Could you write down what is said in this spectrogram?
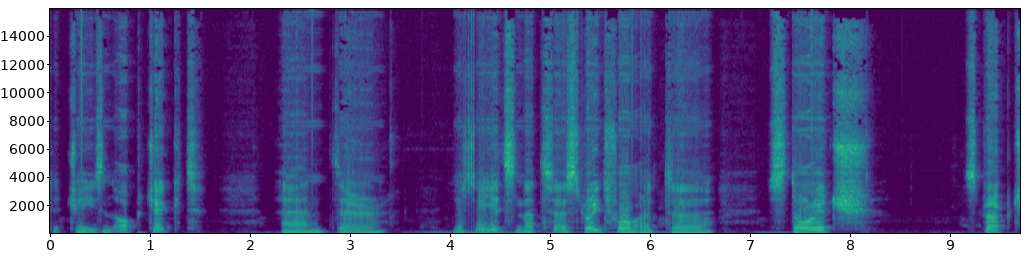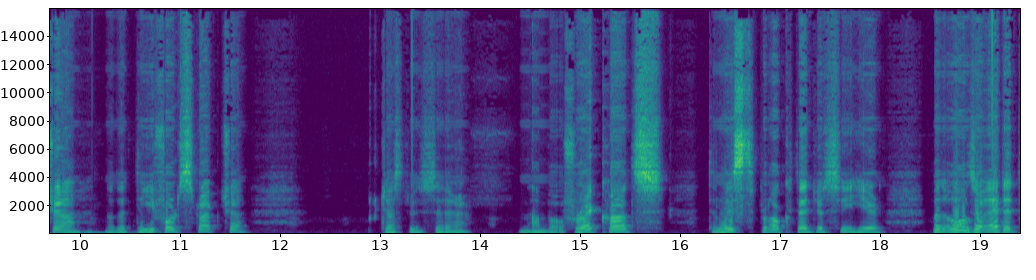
the JSON object and uh, you see it's not a straightforward uh, storage structure, a default structure, just with a number of records, the list block that you see here, but also added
